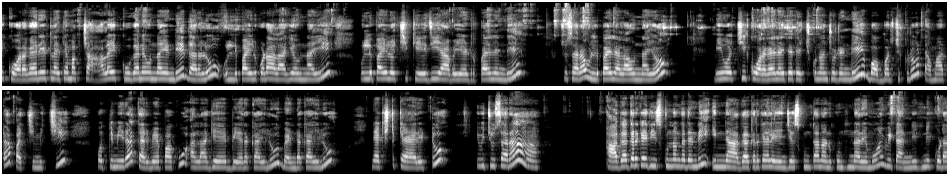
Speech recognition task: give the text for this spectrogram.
ఈ కూరగాయ రేట్లు అయితే మాకు చాలా ఎక్కువగానే ఉన్నాయండి. ధరలు ఉల్లిపాయలు కూడా అలాగే ఉన్నాయి. ఉల్లిపాయలు వచ్చి కేజీ యాభై ఏడు రూపాయలండి. చూసారా ఉల్లిపాయలు ఎలా ఉన్నాయో? మేము వచ్చి కూరగాయలు అయితే తెచ్చుకున్నాం చూడండి. బొబ్బరి చిక్కుడు టమాటా పచ్చిమిర్చి కొత్తిమీర కరివేపాకు అలాగే బీరకాయలు బెండకాయలు నెక్స్ట్ క్యారెట్ ఇవి చూసారా? ఆగాకరకాయ తీసుకున్నాం కదండి. ఇన్ని ఆగాకరకాయలు ఏం చేసుకుంటాను అనుకుంటున్నారేమో వీటన్నిటిని కూడా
